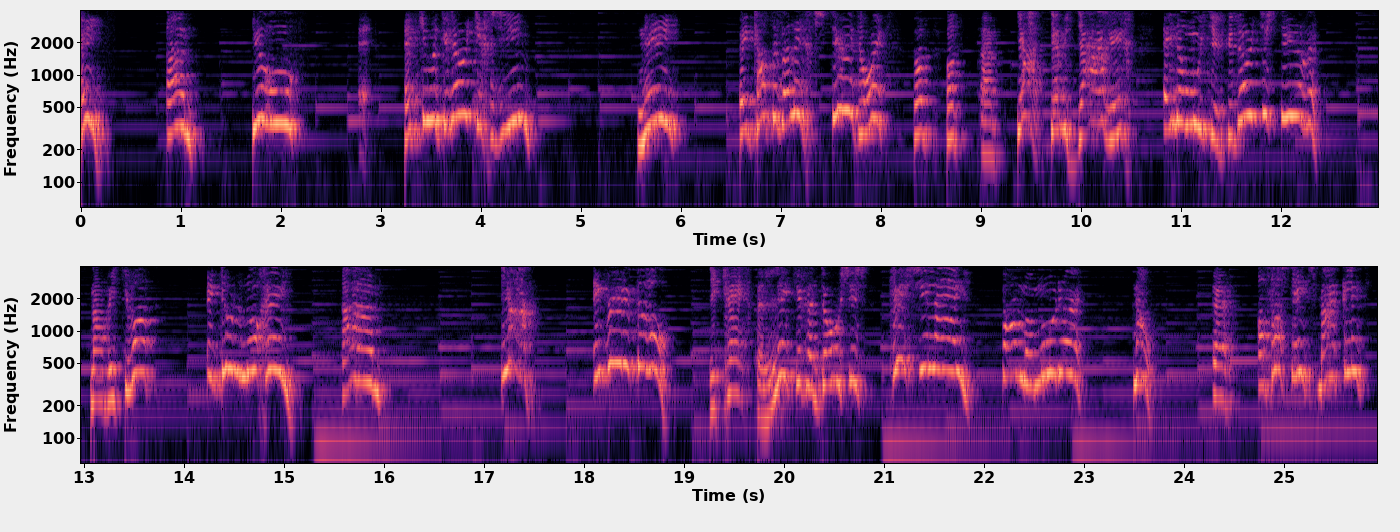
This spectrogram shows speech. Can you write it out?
hey, um, heb je mijn cadeautje gezien? Nee, ik had er wel in gestuurd hoor. Want, want ja, je bent jarig en dan moet je een cadeautje sturen. Nou, weet je wat? Ik doe er nog één. Ja, ik weet het al. Je krijgt een lekkere dosis visjelei van mijn moeder. Nou, eh, alvast eet smakelijk.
